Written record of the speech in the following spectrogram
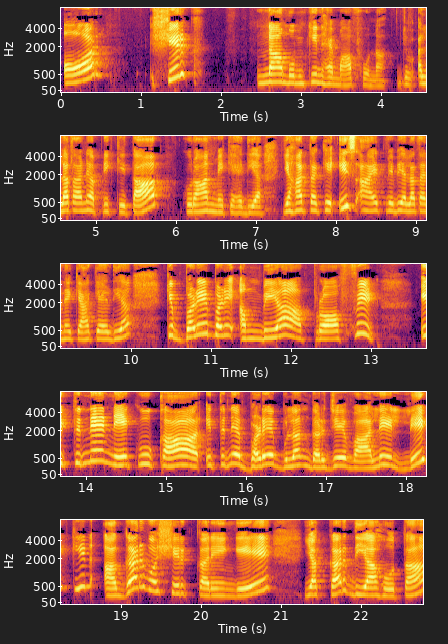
اور شرک ناممکن ہے، معاف ہونا۔ جب اللہ تعالیٰ نے اپنی کتاب قرآن میں کہہ دیا، یہاں تک کہ اس آیت میں بھی اللہ تعالیٰ نے کیا کہہ دیا کہ بڑے بڑے انبیاء پروفٹ اتنے نیکوکار، اتنے بڑے بلند درجے والے، لیکن اگر وہ شرک کریں گے یا کر دیا ہوتا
